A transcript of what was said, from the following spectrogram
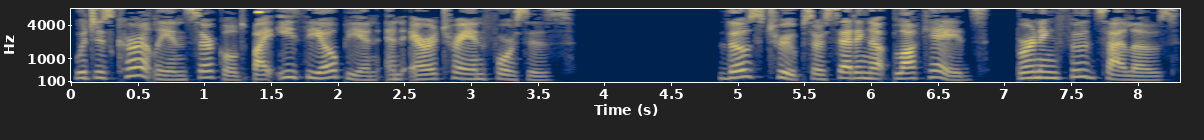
which is currently encircled by Ethiopian and Eritrean forces. Those troops are setting up blockades, burning food silos,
